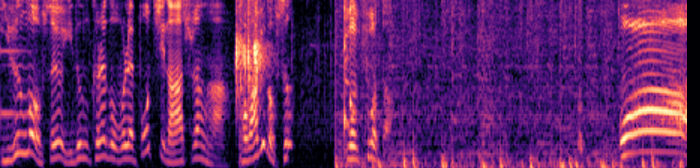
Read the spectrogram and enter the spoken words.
2등 뭐 없어요? 2등 그래도 원래 뽀찌 나와주잖아. 거마비도 없어? 넌 죽었다. 와!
